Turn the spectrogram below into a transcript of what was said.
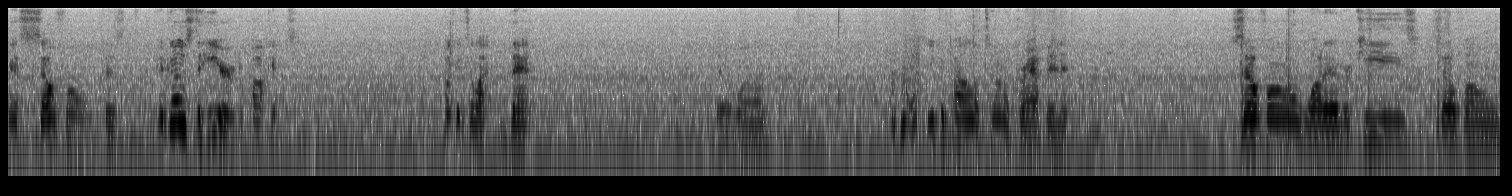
It's cell phone because it goes to here. The pockets. Pockets are like that. That wide. So you can pile a ton of crap in it cell phone, whatever, keys, cell phone,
